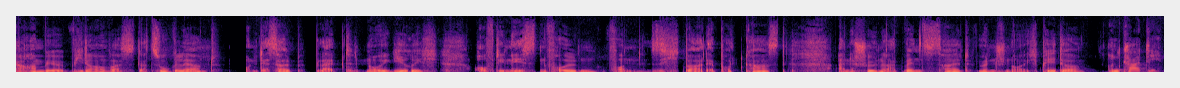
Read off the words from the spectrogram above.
da haben wir wieder was dazugelernt. Und deshalb bleibt neugierig auf die nächsten Folgen von Sichtbar der Podcast. Eine schöne Adventszeit wünschen euch Peter und Kati.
